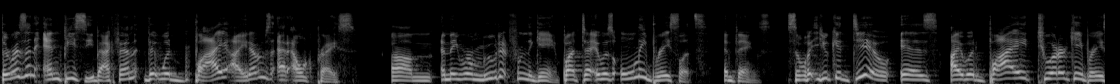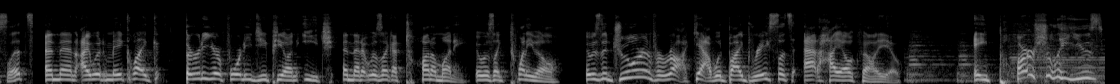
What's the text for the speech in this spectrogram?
there was an NPC back then that would buy items at alch price. Um, and they removed it from the game, but uh, it was only bracelets and things. So what you could do is I would buy 200k bracelets and then I would make like 30 or 40 GP on each. And then it was like a ton of money. It was like 20 mil. It was the jeweler in Varrock. Yeah, would buy bracelets at high alch value. A partially used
